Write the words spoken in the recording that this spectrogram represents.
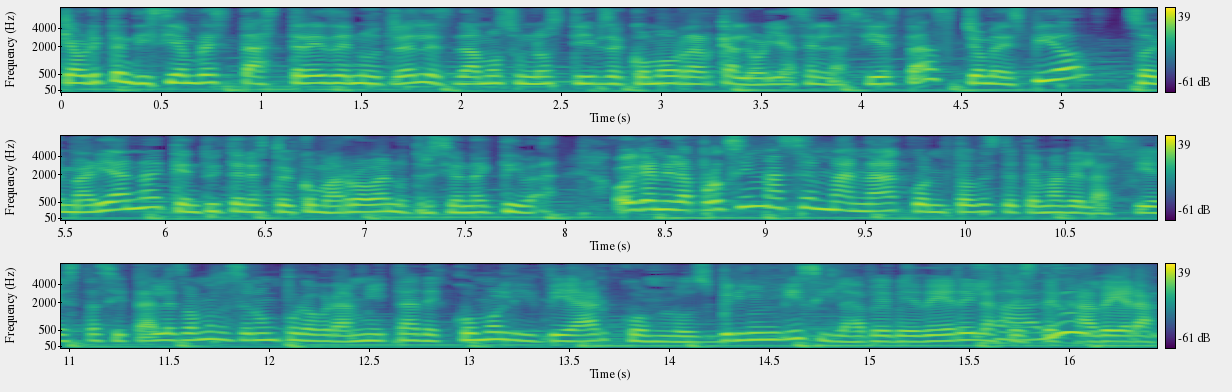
que ahorita en diciembre estas 3 de Nutres les damos unos tips de cómo ahorrar calorías en las fiestas. Yo me despido, soy Mariana, que en Twitter estoy como arroba nutrición activa. Oigan, y la próxima semana con todo este tema de las fiestas y tal, les vamos a hacer un programita de cómo lidiar con los brindis y la bebedera y la festejadera.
